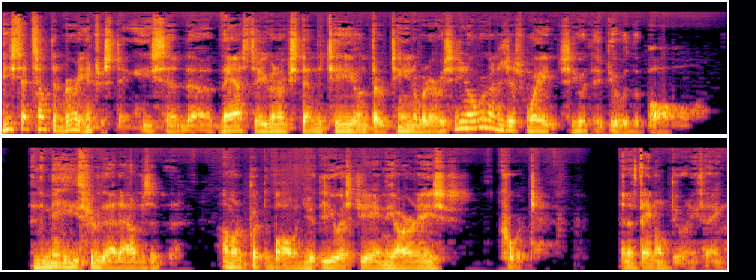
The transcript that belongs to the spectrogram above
He said something very interesting. He said, uh, they asked, are you going to extend the tee on 13 or whatever? He said, you know, we're going to just wait and see what they do with the ball. And to me, he threw that out as a, I'm going to put the ball in the USGA and the R&A's court. And if they don't do anything,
